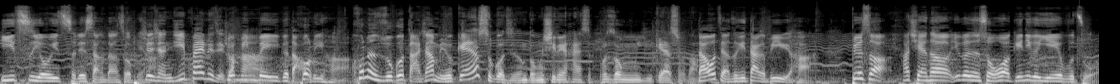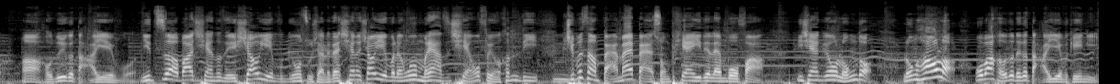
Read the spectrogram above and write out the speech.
一次又一次的上当受骗。就像你摆的这个，就明白一个道理哈。可能如果大家没有感受过这种东西的，还是不容易感受到。那我这样子给你打个比喻哈。比如说，他前头有个人说我要给你个业务做啊，后头有个大业务，你只要把前头这些小业务给我做下来。但前头小业务呢，我又没得啥子钱，我费用很低，基本上半买半送，便宜的来没法。你先给我弄到，弄好了，我把后头那个大业务给你，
